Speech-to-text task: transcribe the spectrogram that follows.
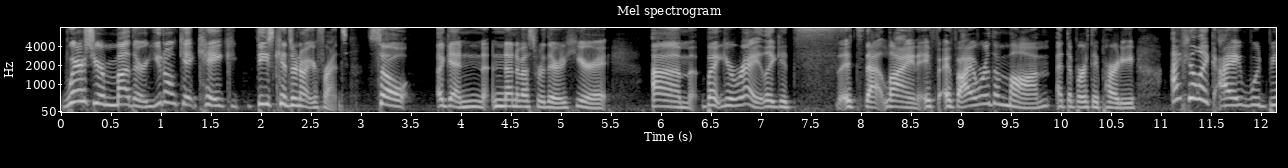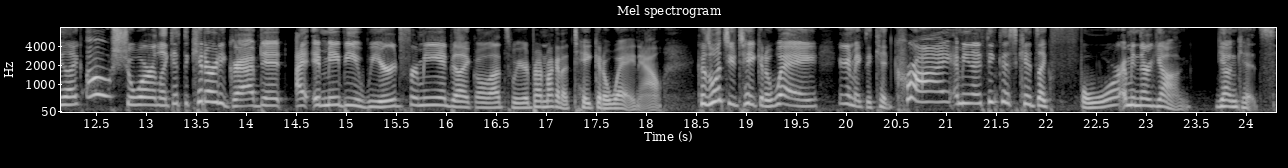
"Where's your mother? You don't get cake. These kids are not your friends." So again, n- none of us were there to hear it. Um, but you're right. Like it's it's that line. If if I were the mom at the birthday party, I feel like I would be like, oh sure. Like if the kid already grabbed it, I, it may be weird for me. I'd be like, oh that's weird, but I'm not gonna take it away now. Because once you take it away, you're gonna make the kid cry. I mean, I think this kid's like four. I mean, they're young, young kids.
